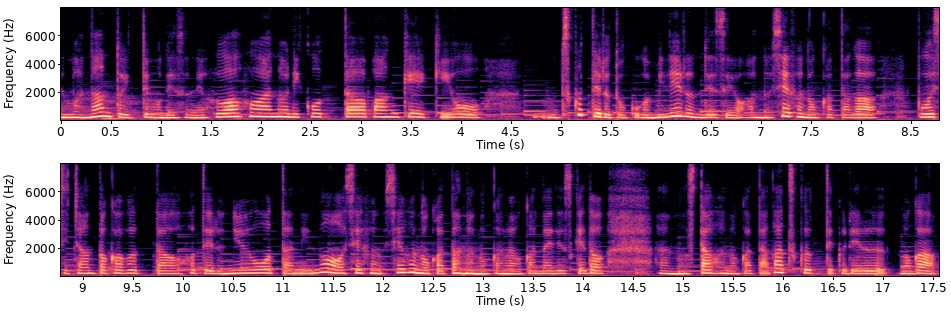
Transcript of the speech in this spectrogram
でまあなんといってもですねふわふわのリコッタパンケーキを作ってるとこが見れるんですよ。あのシェフの方が帽子ちゃんとかぶったホテルニューオータニのシェフシェフの方なのかなわかんないですけどあのスタッフの方が作ってくれるのが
